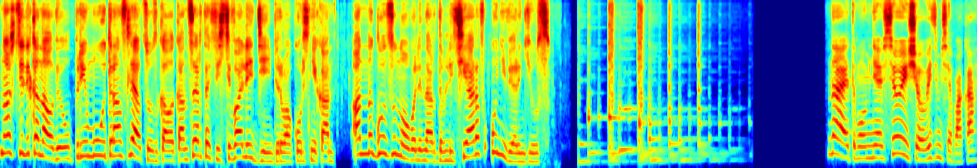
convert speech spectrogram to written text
Наш телеканал вел прямую трансляцию с гала-концерта фестиваля «День первокурсника». Анна Глазунова, Ленардо Влетьяров, Универньюз. На этом у меня все. Еще увидимся. Пока.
